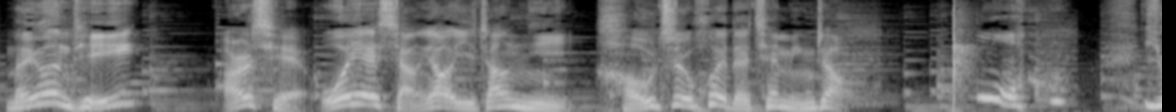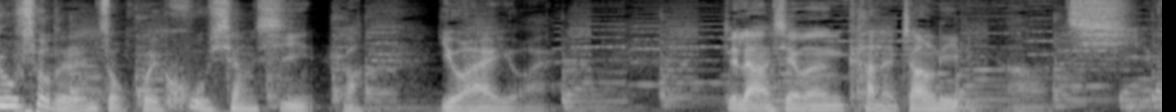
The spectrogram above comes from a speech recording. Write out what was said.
没问题，而且我也想要一张你侯智慧的签名照。”哇，优秀的人总会互相吸引，是吧？有爱有爱。这两新闻看的张丽丽啊，气的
